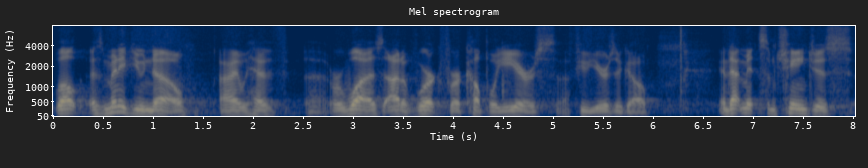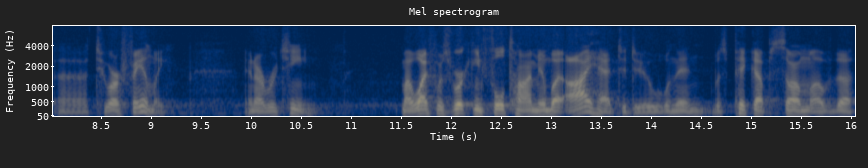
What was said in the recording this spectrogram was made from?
Well, as many of you know, I have uh, or was out of work for a couple years a few years ago, and that meant some changes uh, to our family and our routine. My wife was working full time, and what I had to do then was pick up some of the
